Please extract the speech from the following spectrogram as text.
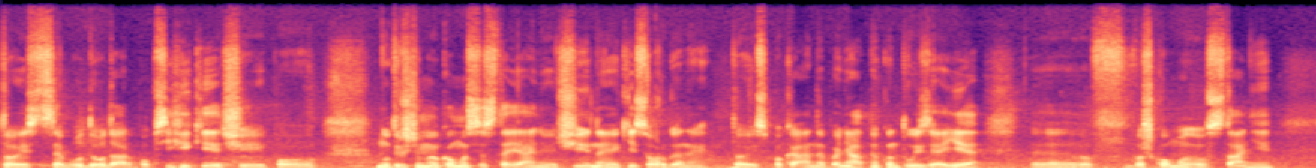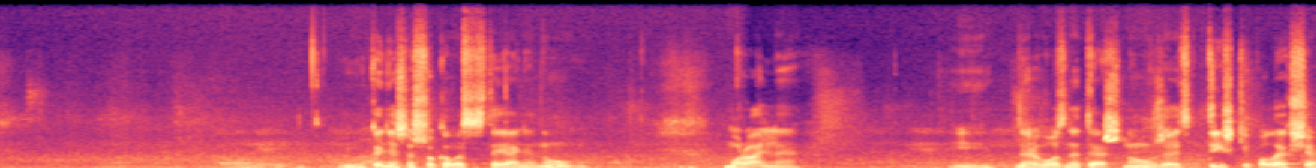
Тобто це буде удар по психіці, чи по внутрішньому якомусь состоянню, чи на якісь органи. Тобто, поки непонятно, контузія є е, в важкому стані. Ну, конечно, шоковое состояние. Ну, моральне і нервозне теж. Ну, вже трішки полегше.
